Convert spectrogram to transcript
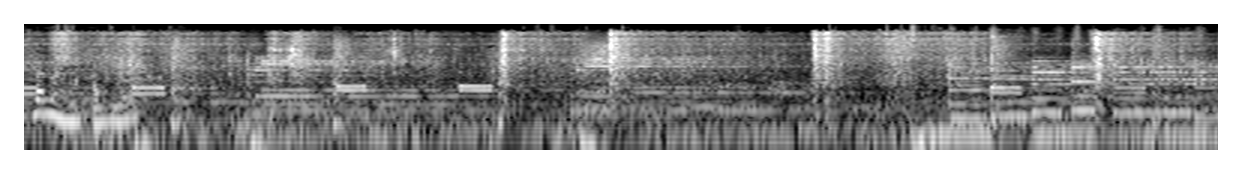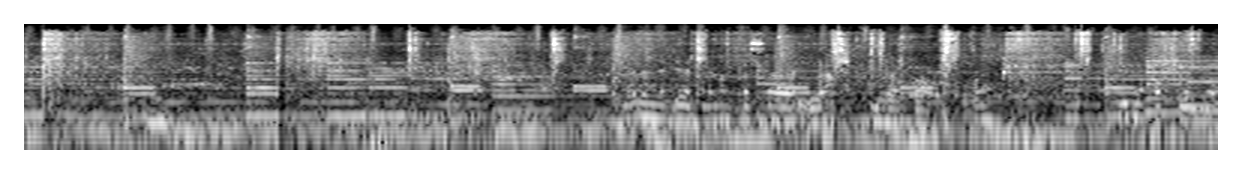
Wala nang makahiya. Wala na nga dyan lang ka sa iya. Pinaka, uh, pinakapuno.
